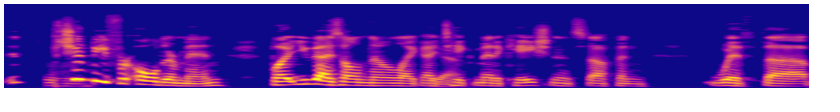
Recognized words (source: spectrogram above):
it Mhm. should be for older men, but you guys all know, like, I Yeah. take medication and stuff, and with uh,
